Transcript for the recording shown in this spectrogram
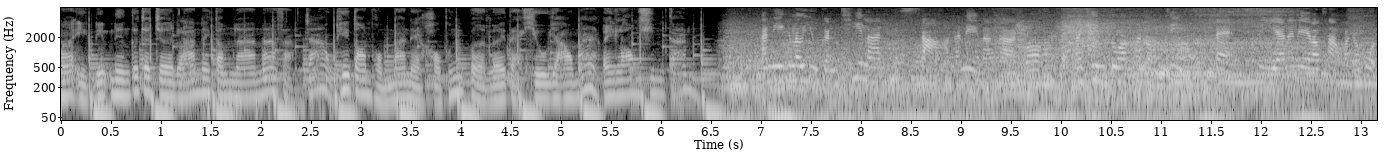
มาอีกนิดนึงก็จะเจอร้านในตำนานหน้าสามเจ้า ที่ตอนผมมาเนี่ยเขาเพิ่งเปิดเลยแต่คิวยาวมาก ไปลองชิมกัน อันนี้เราอยู่กันที่ร้านที่สามนั่นเองนะคะ ก็มากินตัวขนมจีบแปะเซียนั่นเองเราสั่งมาทั้งหมด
